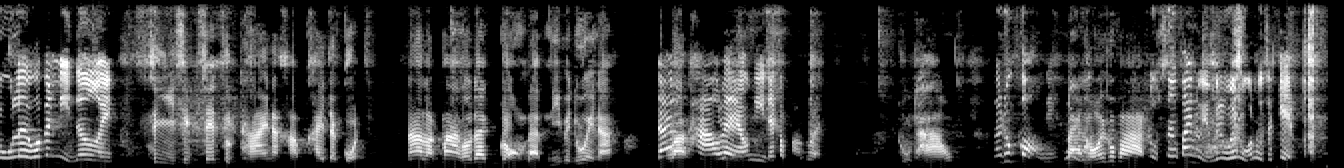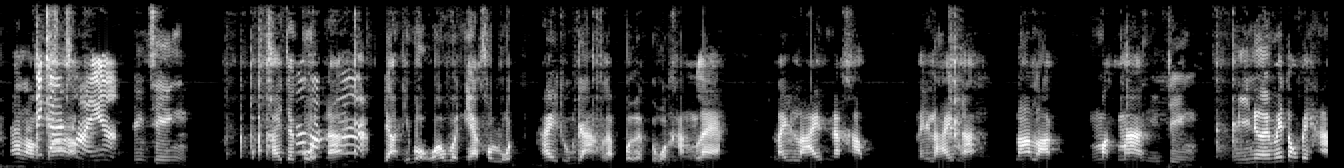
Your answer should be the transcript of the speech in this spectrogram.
รู้เลยว่าเป็นหมีเนยสี่สิบเซตสุดท้ายนะครับ ใครจะกด น่ารักมากแล้วได้กล่องแบบนี้ไปด้วยนะ ได้รองเท้าแล้วนี่ได้กระเป๋าด้วย ถุงเท้า แล้วดูกล่องนี้แปดร้อยกว่าบาท หนูซื้อไปหนูยังไม่รู้เลยหนูว่าหนูจะเก็บ น่ารักไม่กล้ามากใช้อะ จริงๆ ใครจะกดนะน่ารักมากอย่างที่บอกว่าวันนี้เขาลดให้ทุกอย่างและเปิดตัวครั้งแรก ในไลฟ์นะครับ ในไลฟ์นะ น่ารักมากๆจริงๆ มีเนยไม่ต้องไปหา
